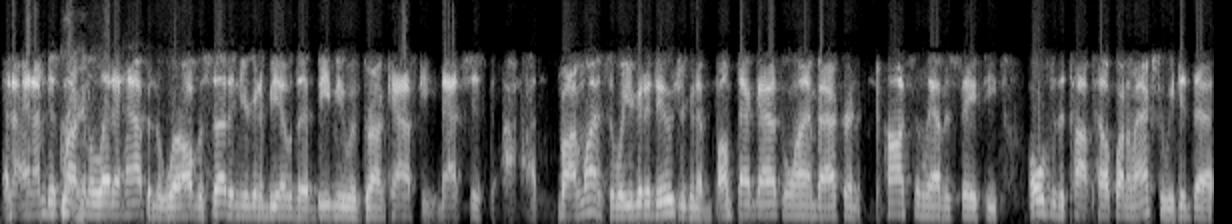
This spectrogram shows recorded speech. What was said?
And, I, and I'm just not going to let it happen to where all of a sudden you're going to be able to beat me with Gronkowski. That's just uh, bottom line. So what you're going to do is you're going to bump that guy at the linebacker and constantly have his safety over the top help on him. Actually, we did that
